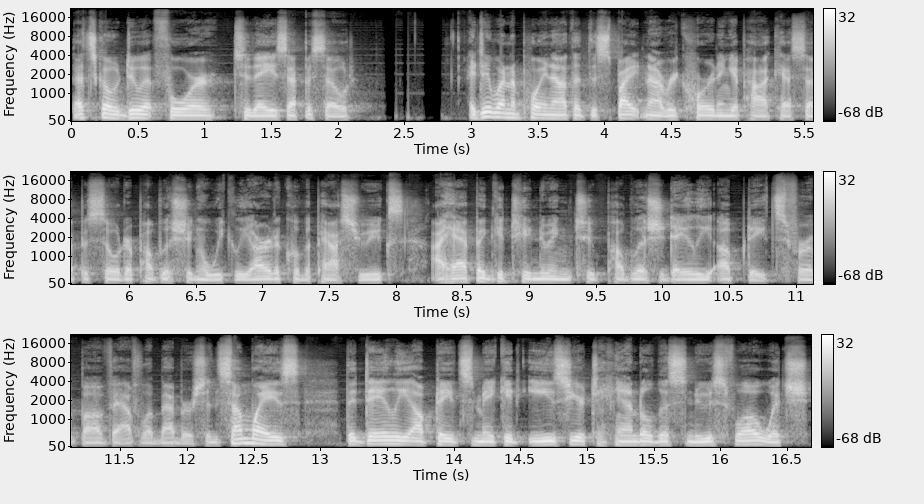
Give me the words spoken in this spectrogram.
That's going to do it for today's episode. I did want to point out that despite not recording a podcast episode or publishing a weekly article the past few weeks, I have been continuing to publish daily updates for Above Avalon members. In some ways, the daily updates make it easier to handle this news flow, which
